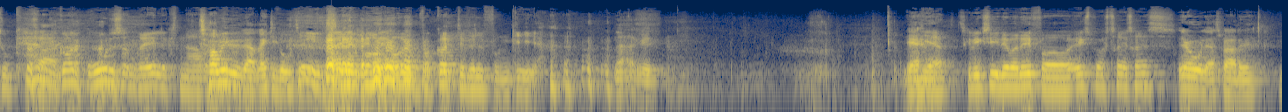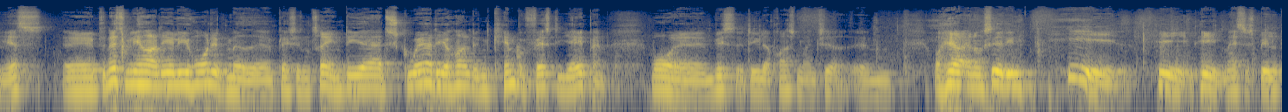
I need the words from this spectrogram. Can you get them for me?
Du kan godt bruge det som reelle knapper. Tommy vil være rigtig god til det. Helt sikkert hvor, godt det vil fungere. Nej, okay. Ja. ja. Skal vi ikke sige, at det var det for Xbox 360? Jo, lad os bare det. Yes. Øh, det næste, vi lige har, det er lige hurtigt med øh, PlayStation 3. Det er, at Square de har holdt en kæmpe fest i Japan, hvor øh, visse dele af pressen var arrangeret. Øhm, og her annoncerede de en helt, helt, helt masse spil.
